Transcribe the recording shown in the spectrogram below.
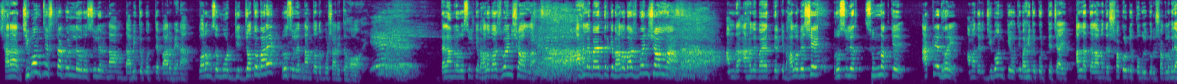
সারা জীবন চেষ্টা করলেও রসুলের নাম দাবিত করতে পারবে না, বরঞ্চ মসজিদ যত বাড়ে, রসুলের নাম তত প্রসারিত হয়। তাহলে আমরা রসুলকে ভালোবাসবো ইনশাল্লাহ আহলে বায়াতদেরকে ভালোবাসবো ইনশাল্লাহ আমরা আহলে বায়াতদেরকে ভালোবেসে রসুলের সুন্নতকে আঁকড়ে ধরে আমাদের জীবনকে অতিবাহিত করতে চাই। আল্লাহ তালা আমাদের সকলকে কবুল করুক সকল বলে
